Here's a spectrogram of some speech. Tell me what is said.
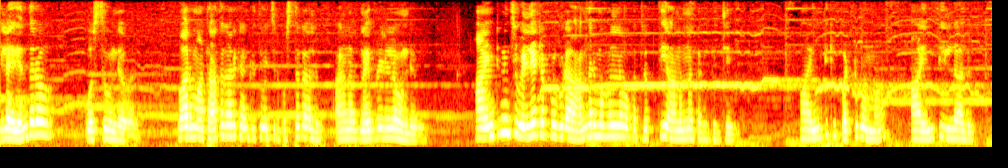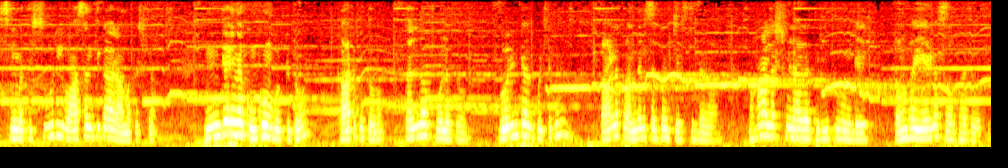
ఇలా ఎందరో వస్తూ ఉండేవారు. వారు మా తాతగారికి అంకితం ఇచ్చిన పుస్తకాలు ఆయన లైబ్రరీలో ఉండేవి. ఆ ఇంటి నుంచి వెళ్ళేటప్పుడు కూడా అందరి మొహంలో ఒక తృప్తి ఆనందం కనిపించేది. ఆ ఇంటికి పట్టుకొమ్మ ఆ ఇంటి ఇల్లాలు శ్రీమతి సూరి వాసంతిక రామకృష్ణ. నిండైన కుంకుమ బొట్టుతో కాటుకతో తల్లో పూలతో గోరింటాకు పెట్టుకుని కాళ్ళకు అందరి శబ్దం చేస్తుండగా మహాలక్ష్మిలాగా తిరుగుతూ ఉండే తొంభై ఏళ్ళ సౌభాగ్యవతి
